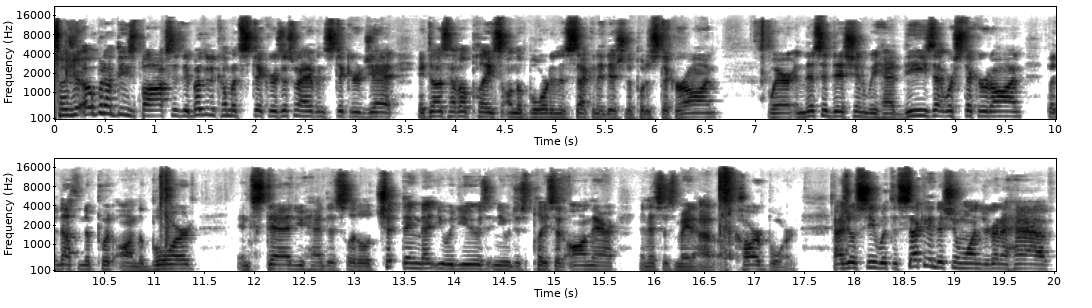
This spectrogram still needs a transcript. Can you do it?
So as you open up these boxes, they're both going to come with stickers. This one I haven't stickered yet. It does have a place on the board in the second edition to put a sticker on. Where in this edition we had these that were stickered on, but nothing to put on the board. Instead, you had this little chip thing that you would use and you would just place it on there. And this is made out of cardboard. As you'll see with the second edition one, you're going to have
